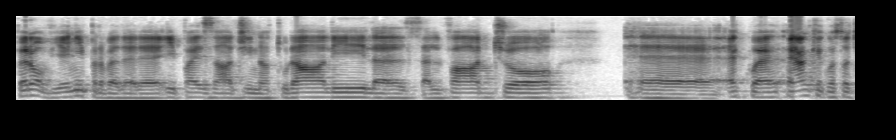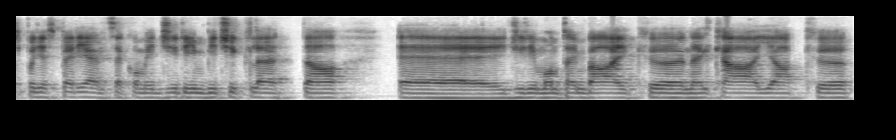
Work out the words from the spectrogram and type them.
però vieni per vedere i paesaggi naturali, le- il selvaggio, eh, e, que- anche questo tipo di esperienze come i giri in bicicletta, eh, i giri mountain bike, nel kayak,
